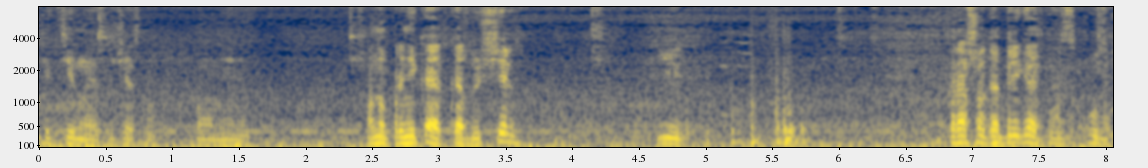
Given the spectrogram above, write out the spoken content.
эффективное, если честно, по моему мнению. Оно проникает в каждую щель и хорошо оберегает кузов.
